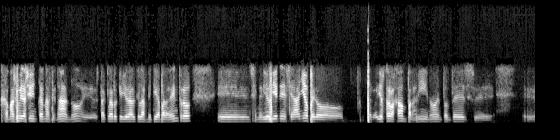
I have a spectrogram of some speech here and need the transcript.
jamás hubiera sido internacional, ¿no? Eh, está claro que yo era el que las metía para adentro, eh, se me dio bien ese año, pero pero ellos trabajaban para mí, ¿no? Entonces eh, eh,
